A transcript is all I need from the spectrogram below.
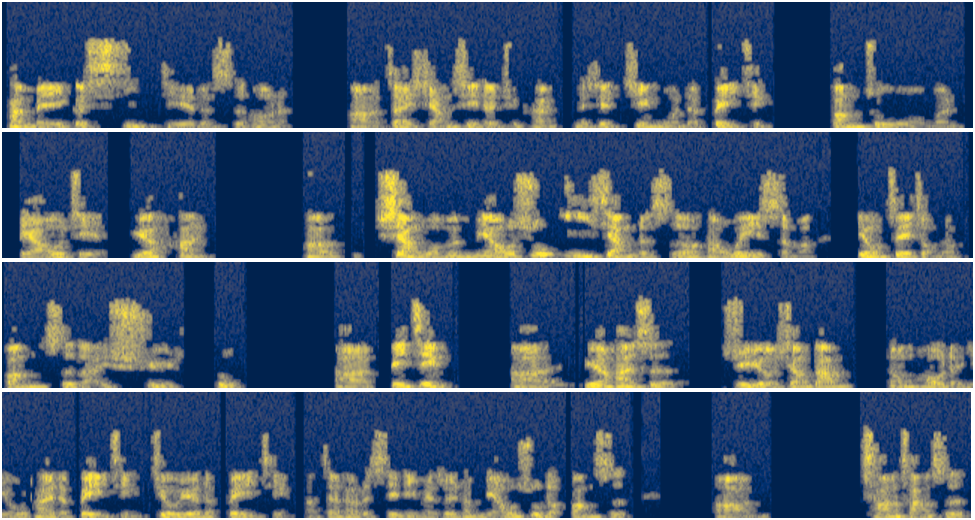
看每一个细节的时候呢，啊，再详细的去看那些经文的背景，帮助我们了解约翰他向我们描述意象的时候，他为什么？用这种的方式来叙述啊，毕竟啊，约翰是具有相当浓厚的犹太的背景、旧约的背景啊，在他的心里面，所以他描述的方式啊，常常是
